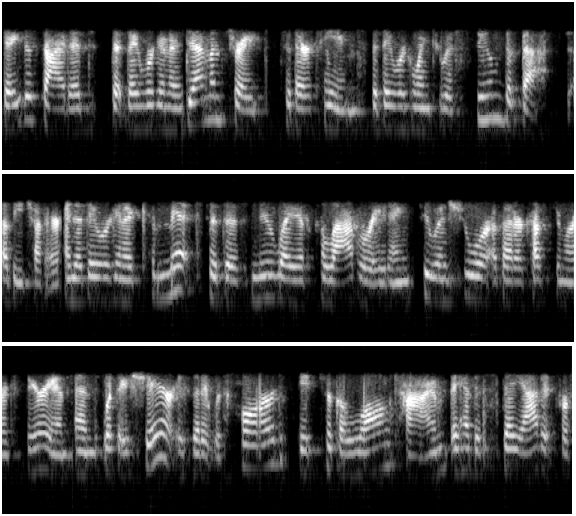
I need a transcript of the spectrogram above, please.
they decided that they were going to demonstrate to their teams that they were going to assume the best of each other and that they were going to commit to this new way of collaborating to ensure a better customer experience. And what they share is that it was hard. It took a long time. They had to stay at it for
